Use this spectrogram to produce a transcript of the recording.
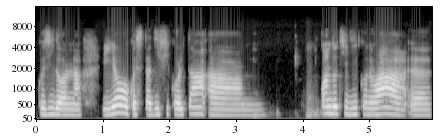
così donna. Io ho questa difficoltà a quando ti dicono ah, eh,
